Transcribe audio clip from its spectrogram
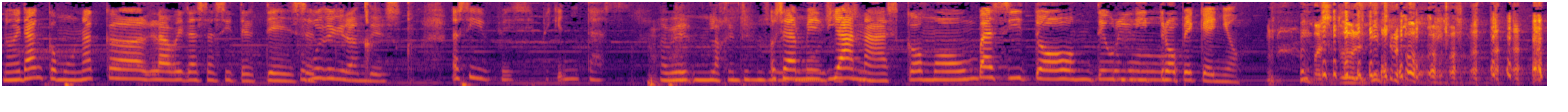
No, eran como unas calaveras así de... ¿Cómo de grandes? Así, pues, pequeñitas. A ver, la gente no sabe O sea, medianas, como un vasito de un litro pequeño. ¿Un vasito de un litro?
